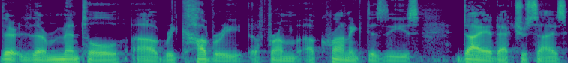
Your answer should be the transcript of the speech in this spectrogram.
their, their mental uh, recovery from a chronic disease, diet, exercise?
